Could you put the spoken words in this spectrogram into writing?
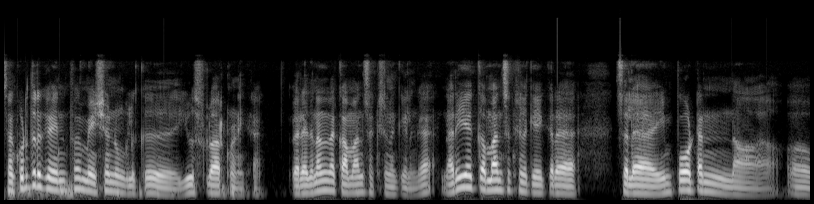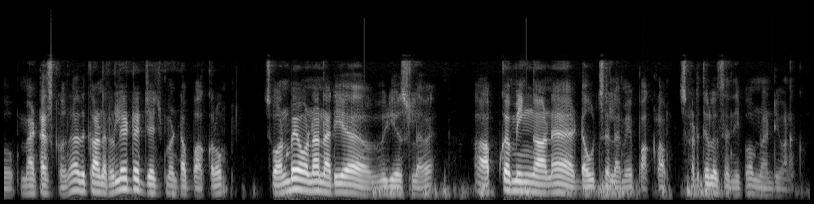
ஸோ கொடுத்துருக்க இன்ஃபர்மேஷன் உங்களுக்கு யூஸ்ஃபுல்லாக இருக்கும்னு நினைக்கிறேன். வேறு எதனா இந்த கமெண்ட் செக்ஷனில் கேளுங்க. நிறைய கமெண்ட் செக்ஷனில் கேட்குற சில இம்பார்ட்டன்ட் மேட்டர்ஸ்க்கு வந்து அதுக்கான ரிலேட்டட் ஜட்ஜ்மெண்ட்டை பார்க்குறோம். ஸோ ஒன் பை ஒன்னாக நிறைய வீடியோஸில் அப்கமிங்கான டவுட்ஸ் எல்லாமே பார்க்கலாம். ஸோ அடுத்த சந்திப்போம். நன்றி வணக்கம்.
